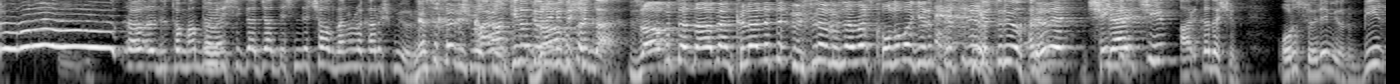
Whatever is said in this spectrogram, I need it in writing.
e, Tamam buyur Evet. İstiklal Caddesi'nde çal ben ona karışmıyorum. Nasıl karışmıyorsun? Karantina dönemi Zabıta- dışında. Zabıta daha ben klarnete üfler üflemez koluma girip götürüyor. Götürüyorlar. Evet. Peki, Şikayetçiyim. Arkadaşım onu söylemiyorum. Bir Ne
